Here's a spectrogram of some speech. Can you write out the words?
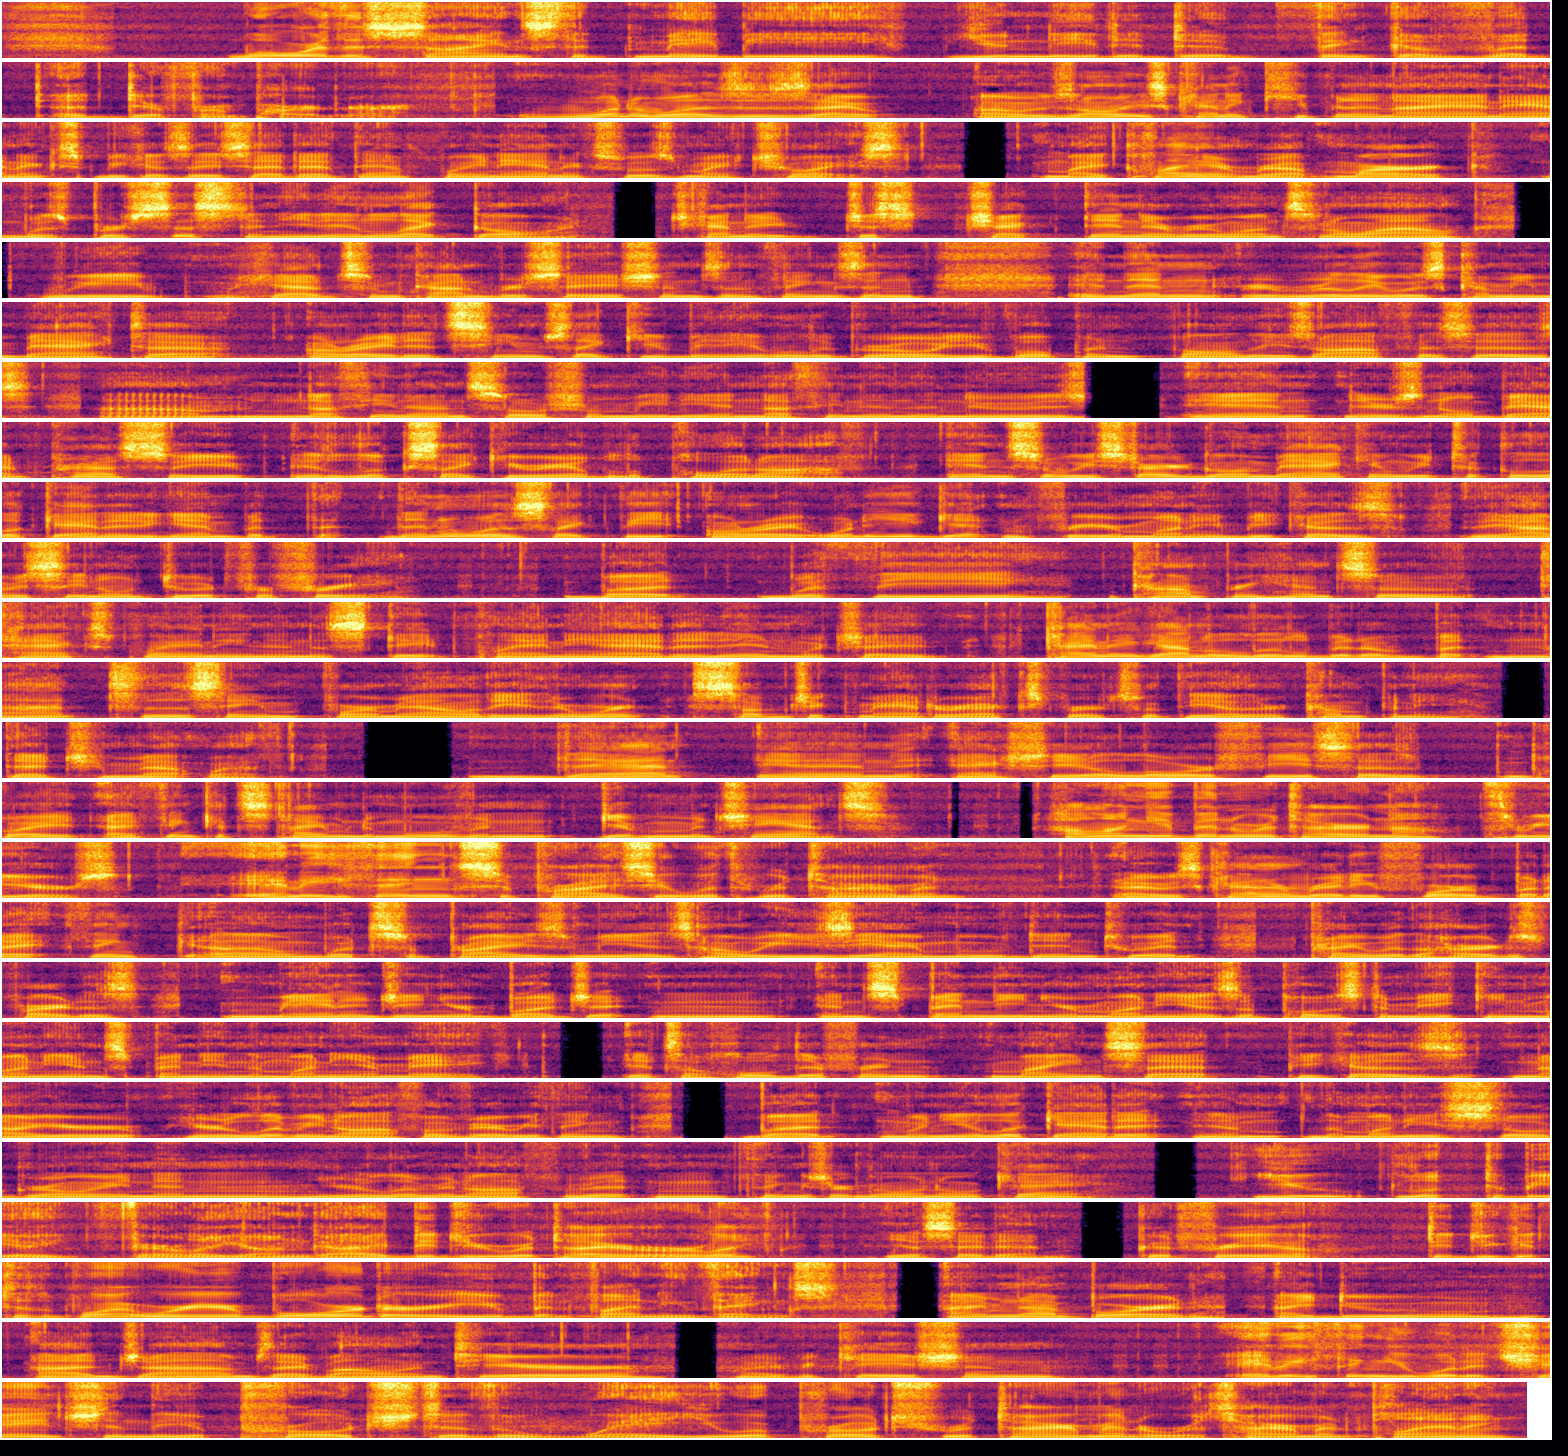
What were the signs that maybe you needed to think of a, a different partner? What it was is I, I was always kind of keeping an eye on Annex because they said at that point Annex was my choice. My client rep, Mark, was persistent. He didn't let go. Kind of just checked in every once in a while. We had some conversations and things, and and then it really was coming back to all right. It seems like you've been able to grow. You've opened all these offices. Um, nothing on social media, nothing in the news and there's no bad press. So you, it looks like you're able to pull it off. And so we started going back and we took a look at it again. But th- then it was like the, all right, what are you getting for your money? Because they obviously don't do it for free. But with the comprehensive tax planning and estate planning added in, which I kind of got a little bit of, but not to the same formality, there weren't subject matter experts with the other company that you met with. That and actually a lower fee says, boy, I think it's time to move and give them a chance. How long you been retired now? Three years. Anything surprise you with retirement? I was kind of ready for it, but I think um, what surprised me is how easy I moved into it. Probably the hardest part is managing your budget and, and spending your money as opposed to making money and spending the money you make. It's a whole different mindset because now you're you're living off of everything. But when you look at it, and the money is still growing and you're living off of it, and things are going okay. You look to be a fairly young guy. Did you retire early? Yes, I did. Good for you. Did you get to the point where you're bored or you've been finding things? I'm not bored. I do odd jobs, I volunteer, I vacation. Anything you would have changed in the approach to the way you approach retirement or retirement planning?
